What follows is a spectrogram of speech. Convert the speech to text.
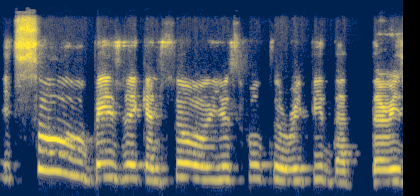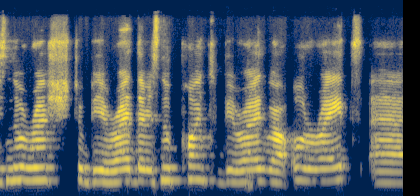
it's so basic and so useful to repeat that there is no rush to be right. There is no point to be right. We are all right, uh,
